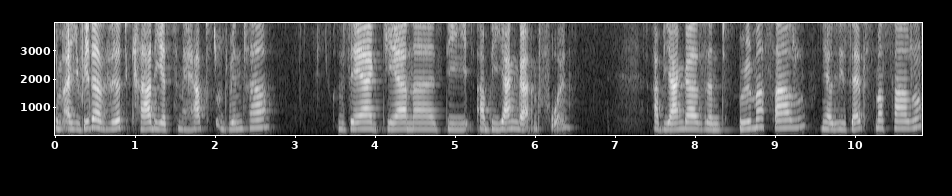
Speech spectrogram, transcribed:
Im Ayurveda wird gerade jetzt im Herbst und Winter sehr gerne die Abhyanga empfohlen. Abhyanga sind Ölmassagen, ja, also die Selbstmassage.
